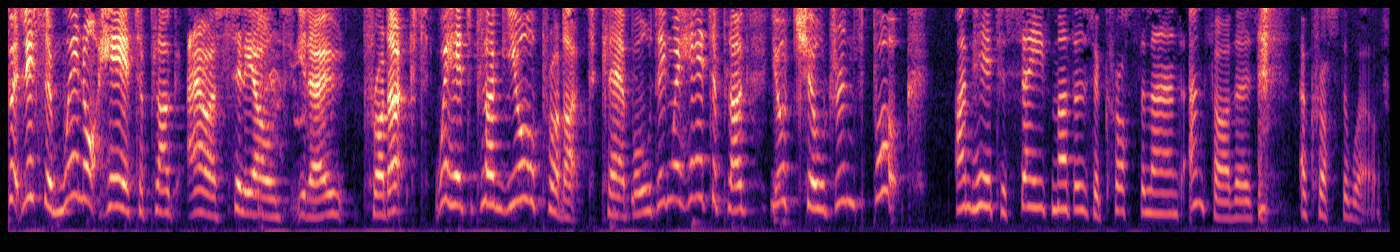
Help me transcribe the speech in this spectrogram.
But listen, we're not here to plug our silly old, you know, product. We're here to plug your product, Clare Balding. We're here to plug your children's book. I'm here to save mothers across the land and fathers across the world.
